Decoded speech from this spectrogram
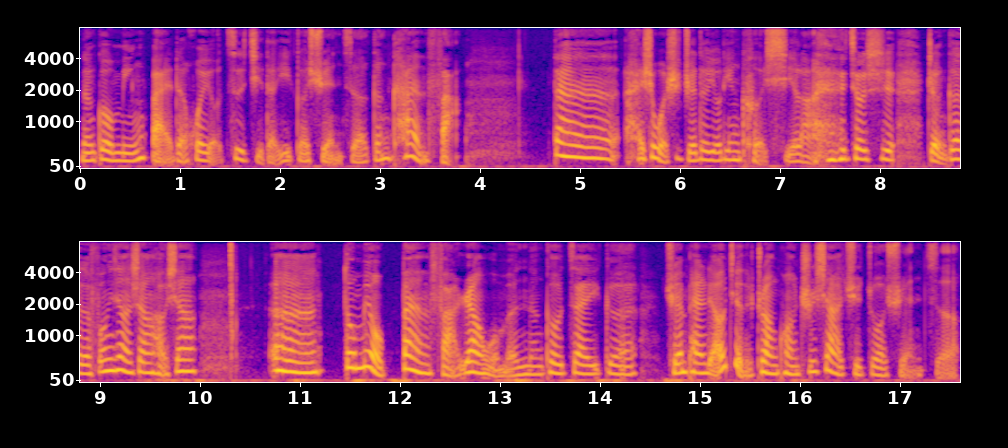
能够明白的会有自己的一个选择跟看法。但还是我是觉得有点可惜了，就是整个的风向上好像，嗯。都没有办法让我们能够在一个全盘了解的状况之下去做选择。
